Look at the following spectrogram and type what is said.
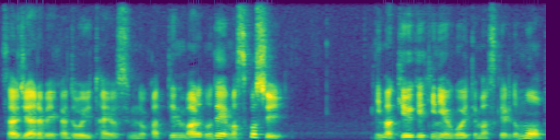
サウジアラビアがどういう対応するのかっていうのもあるので、まあ、少し今急激に動いてますけれども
